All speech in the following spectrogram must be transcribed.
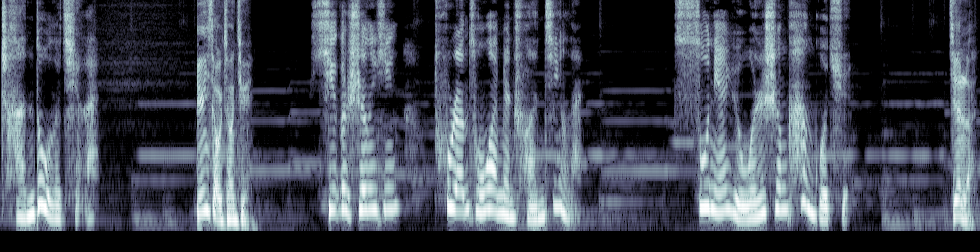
缠斗了起来。禀小将军，一个声音突然从外面传进来。苏年宇闻声看过去，进来。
